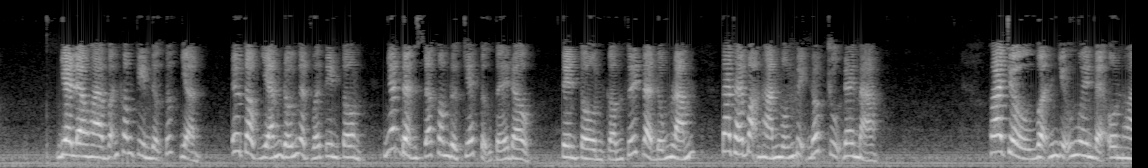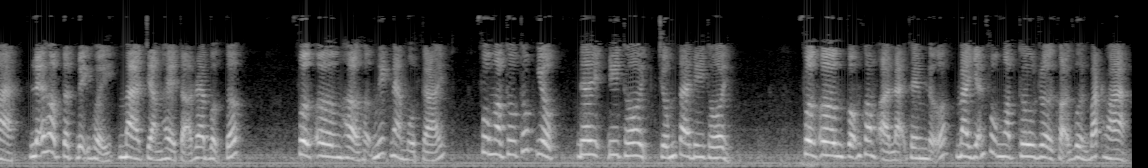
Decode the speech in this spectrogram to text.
Dây Lèo hòa vẫn không kìm được tức giận, yêu tộc dám đối nghịch với tin tôn, nhất định sẽ không được chết tử tế đâu. Tin tôn cấm tuyết là đúng lắm, ta thấy bọn hắn muốn bị đốt trụ đây mà hoa chủ vẫn giữ nguyên vẻ ôn hòa, lễ hợp tịch bị hủy mà chẳng hề tỏ ra bực tức. Phượng ương hở hững liếc nàng một cái. Phù ngọc thu thúc giục, đi đi thôi, chúng ta đi thôi. Phượng ương cũng không ở lại thêm nữa mà dẫn phù ngọc thu rời khỏi vườn bắt hoa.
